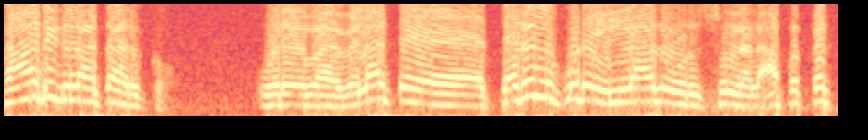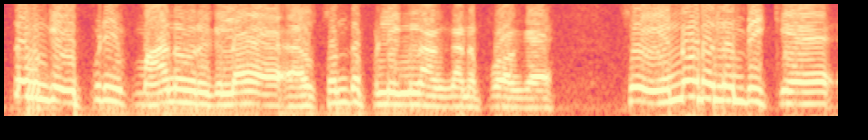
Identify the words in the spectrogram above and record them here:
காடுகளா தான் இருக்கும். ஒரு வ- விளையாட்டு திடல் கூட இல்லாத ஒரு சூழ்நிலை. அப்ப பெத்தவங்க எப்படி மாணவர்களை சொந்த பிள்ளைங்களை அங்க அனுப்புவாங்க? சோ என்னோட நம்பிக்கை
